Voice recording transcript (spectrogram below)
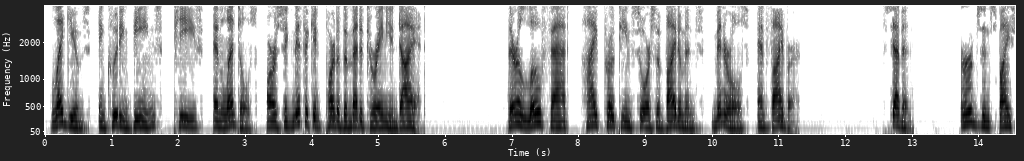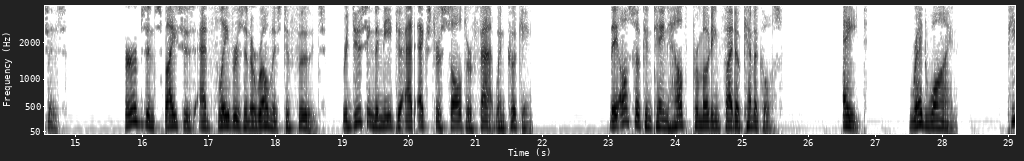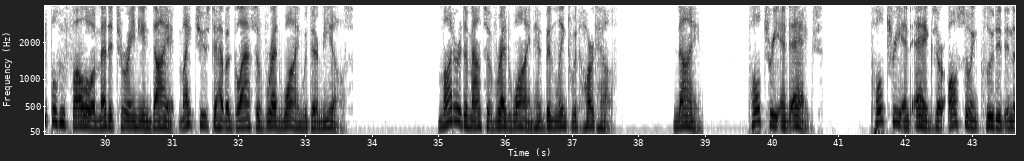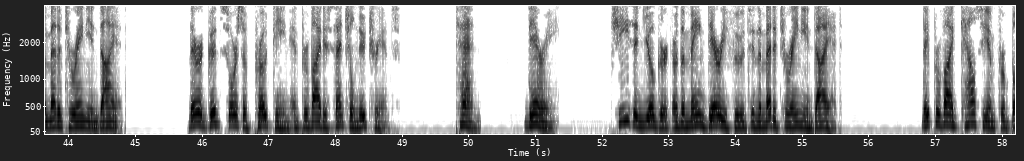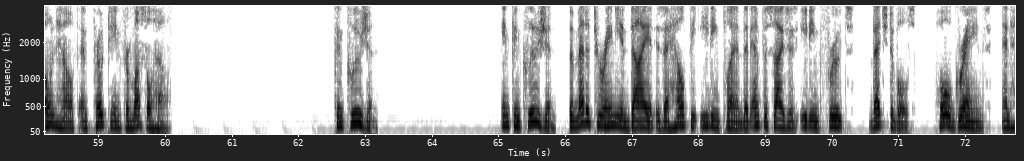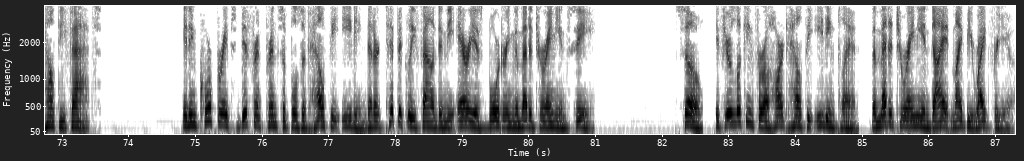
Legumes, including beans, peas, and lentils, are a significant part of the Mediterranean diet. They're a low-fat, high-protein source of vitamins, minerals, and fiber. 7. Herbs and spices. Herbs and spices add flavors and aromas to foods, reducing the need to add extra salt or fat when cooking. They also contain health-promoting phytochemicals. 8. Red wine. People who follow a Mediterranean diet might choose to have a glass of red wine with their meals. Moderate amounts of red wine have been linked with heart health. 9. Poultry and eggs. Poultry and eggs are also included in the Mediterranean diet. They're a good source of protein and provide essential nutrients. 10. Dairy. Cheese and yogurt are the main dairy foods in the Mediterranean diet. They provide calcium for bone health and protein for muscle health. Conclusion In conclusion, the Mediterranean diet is a healthy eating plan that emphasizes eating fruits, vegetables, whole grains, and healthy fats. It incorporates different principles of healthy eating that are typically found in the areas bordering the Mediterranean Sea. So, if you're looking for a heart-healthy eating plan, the Mediterranean diet might be right for you.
